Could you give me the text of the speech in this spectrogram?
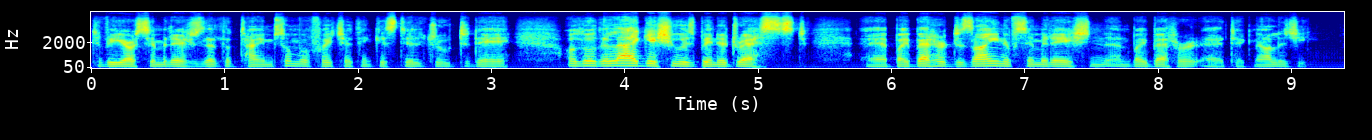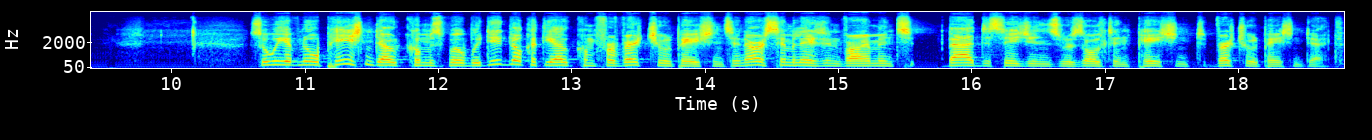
to VR simulators at the time, some of which I think is still true today, although the lag issue has been addressed uh, by better design of simulation and by better uh, technology. So we have no patient outcomes, but we did look at the outcome for virtual patients. In our simulated environment, bad decisions result in patient, virtual patient death.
